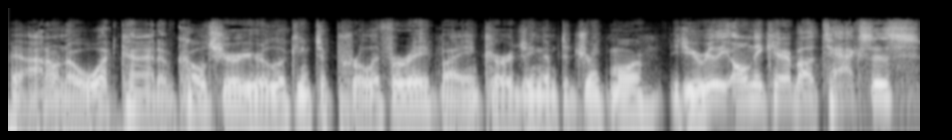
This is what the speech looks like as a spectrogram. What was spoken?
I don't know what kind of culture you're looking to proliferate by encouraging them to drink more. Do you really only care about taxes?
